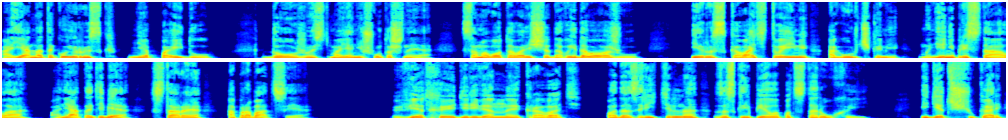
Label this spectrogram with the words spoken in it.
а я на такой рыск не пойду. Должность моя не шуточная, самого товарища Давыдова вожу, и рисковать твоими огурчиками мне не пристало. Понятно тебе, старая апробация?» Ветхая деревянная кровать подозрительно заскрипела под старухой, и дед Щукарь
